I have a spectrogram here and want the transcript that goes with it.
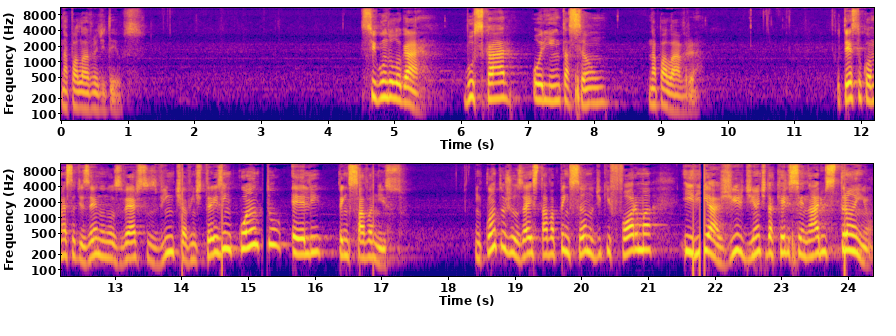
na palavra de Deus. Segundo lugar, buscar orientação na palavra. O texto começa dizendo nos versos 20 a 23: enquanto ele pensava nisso, enquanto José estava pensando de que forma iria agir diante daquele cenário estranho,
